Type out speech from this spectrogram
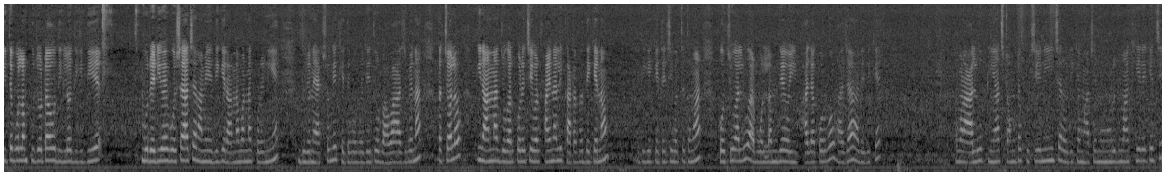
দিতে বললাম, পুজোটাও দিল দিয়ে ও রেডি হয়ে বসে আছে, আর আমি এদিকে রান্না বান্না করে নিয়ে দুজনে একসঙ্গে খেতে বসবো। যেহেতু ওর বাবা আসবে না, তা চলো কি রান্নার জোগাড় করেছি। এবার ফাইনালি কাটাটা দেখে নাও। এদিকে কেটেছি হচ্ছে তোমার কচু আলু, আর বললাম যে ওই ভাজা করব, ভাজা, আর এদিকে তোমার আলু, পেঁয়াজ, টমেটো কুচিয়ে নিয়েছি, আর ওদিকে মাছের নুন হলুদ মাখিয়ে রেখেছি,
